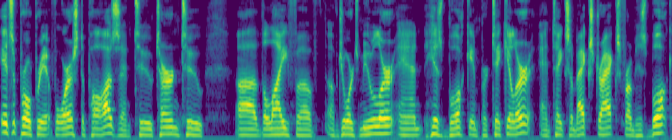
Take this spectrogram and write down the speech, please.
it's appropriate for us to pause and to turn to uh, the life of, of George Mueller and his book in particular, and take some extracts from his book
